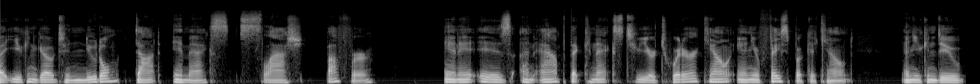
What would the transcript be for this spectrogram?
but you can go to noodle.mx slash buffer and it is an app that connects to your Twitter account and your Facebook account. And you can do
